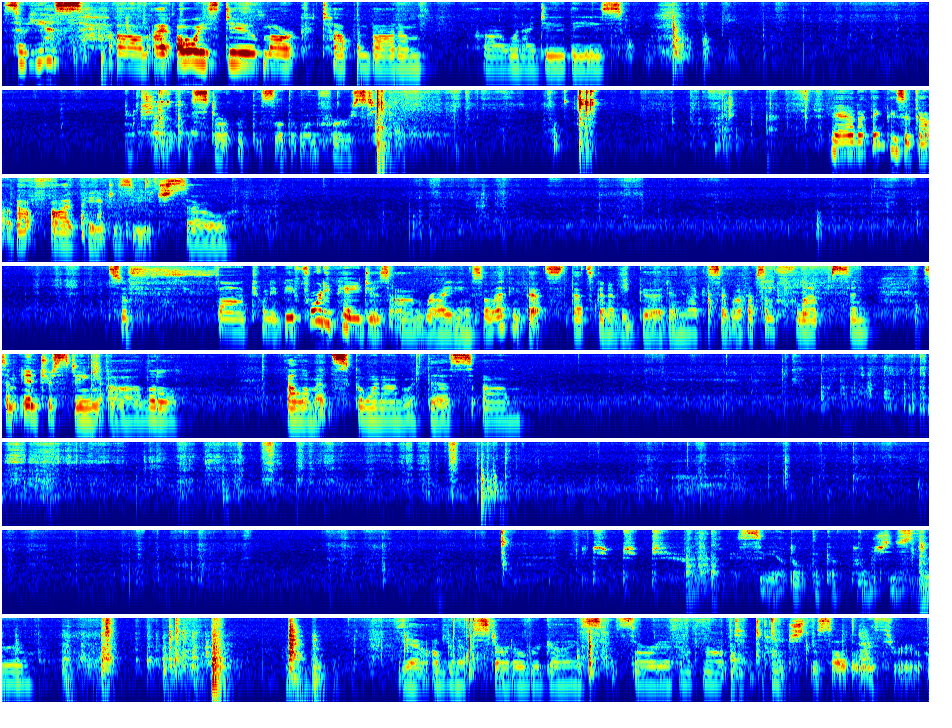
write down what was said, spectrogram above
So yes, um, I always do mark top and bottom uh, when I do these. Actually, let me start with this other one first. And I think these have got about five pages each, so So five twenty, be forty pages on writing. So I think that's that's going to be good. And like I said, we'll have some flips and some interesting uh, little elements going on with this. Um, Let me see, I don't think I punched this through. Yeah, I'm going to have to start over, guys. Sorry, I have not punched this all the way through.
